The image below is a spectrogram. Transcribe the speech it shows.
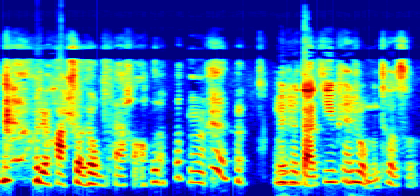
我这话说的不太好了，没事，打击片是我们特色。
